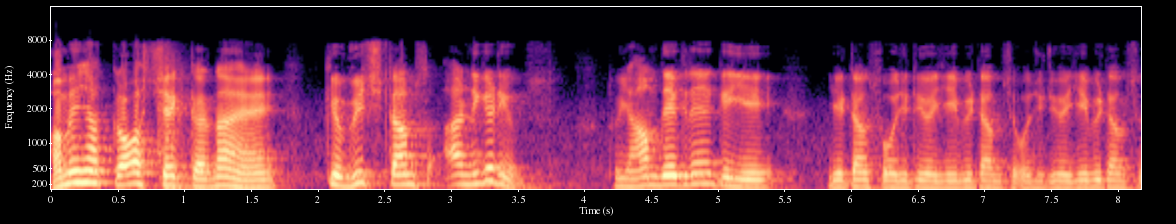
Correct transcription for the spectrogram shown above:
हमें यहाँ क्रॉस चेक करना है कि विच टर्म्स आर निगेटिव्स तो यहाँ हम देख रहे हैं कि ये ये टर्म्स पॉजिटिव है, ये भी टर्म्स पॉजिटिव है, ये भी टर्म्स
